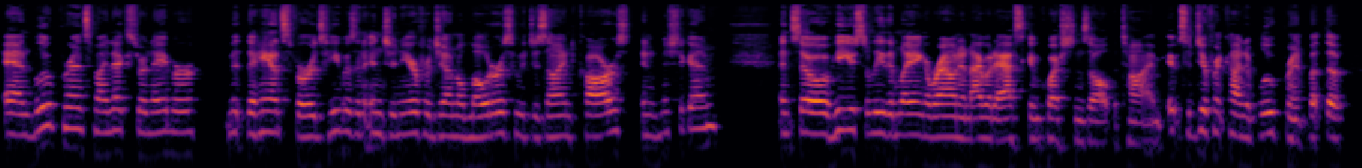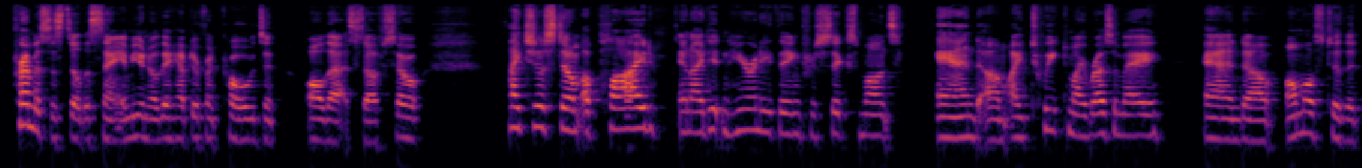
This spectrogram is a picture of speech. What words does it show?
And blueprints, my next door neighbor, the Hansfords, he was an engineer for General Motors who designed cars in Michigan. And so he used to leave them laying around, and I would ask him questions all the time. It was a different kind of blueprint, but the premise is still the same. You know, they have different codes and all that stuff. So I just um, applied and I didn't hear anything for six months. And um, I tweaked my resume. And uh, almost to the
